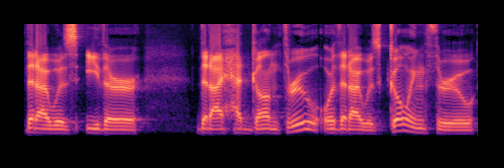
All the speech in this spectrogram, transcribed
that I was either that I had gone through or that I was going through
